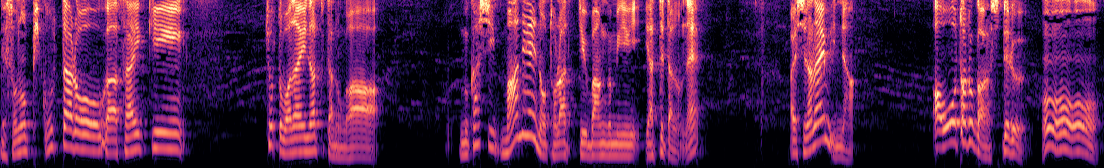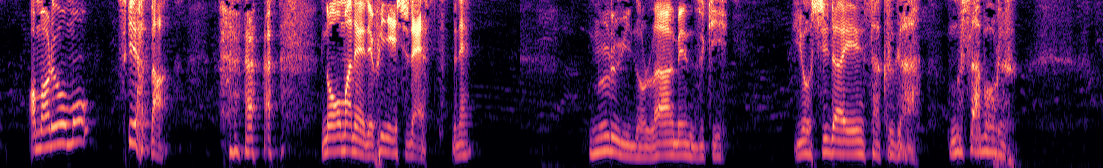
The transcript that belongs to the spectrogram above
で、そのピコ太郎が最近、ちょっと話題になってたのが、昔、マネーの虎っていう番組やってたのね。あれ知らないみんな？あ、太田とか知ってる？うんうんうん。あ、丸尾も？好きだった。ノーマネーでフィニッシュですつってね。無類のラーメン好き、吉田栄作が、むさぼる。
